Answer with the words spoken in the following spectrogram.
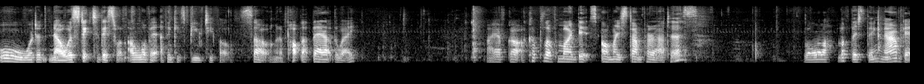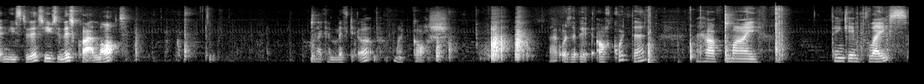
Oh, I don't know. We'll stick to this one. I love it. I think it's beautiful. So I'm going to pop that there out of the way. I have got a couple of my bits on my Stamparatus. Love this thing now. I'm getting used to this. Using this quite a lot. I can lift it up. Oh my gosh. That was a bit awkward there. I have my thing in place.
